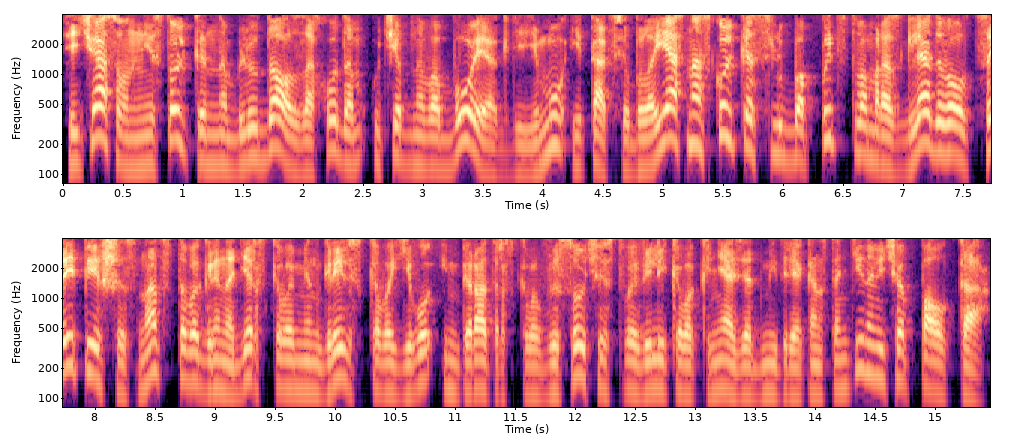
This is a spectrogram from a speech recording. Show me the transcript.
Сейчас он не столько наблюдал за ходом учебного боя, где ему и так все было ясно, сколько с любопытством разглядывал цепи 16-го гренадерского менгрельского его императорского высочества великого князя Дмитрия Константиновича полка.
